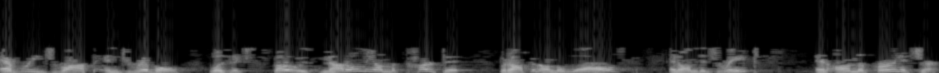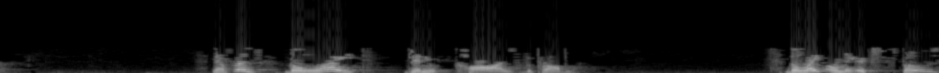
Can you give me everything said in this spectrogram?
every drop and dribble was exposed not only on the carpet, but often on the walls and on the drapes and on the furniture. Now, friends, the light didn't cause the problem. The light only exposed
